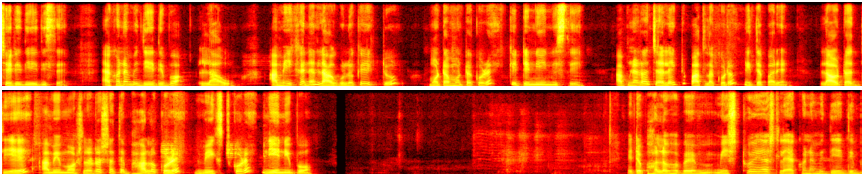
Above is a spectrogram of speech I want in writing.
ছেড়ে দিয়ে দিছে। এখন আমি দিয়ে দেব লাউ। আমি এখানে লাউগুলোকে একটু মোটা মোটা করে কেটে নিয়ে নিছি। আপনারা চাইলে একটু পাতলা করেও নিতে পারেন। লাউটা দিয়ে আমি মশলাটার সাথে ভালো করে মিক্সড করে নিয়ে নিব। এটা ভালোভাবে মিক্সড হয়ে আসলে এখন আমি দিয়ে দিব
